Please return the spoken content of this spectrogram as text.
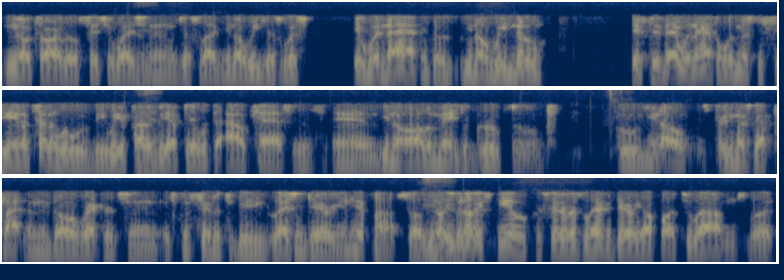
you know, to our little situation, and just like you know, we just wish it wouldn't have happened because you know we knew if th- that wouldn't happen with Mr. C, ain't no telling where we would be. We'd probably be up there with the OutKasts and you know all the major groups who who you know has pretty much got platinum and gold records and is considered to be legendary in hip hop. So you know, even though they still consider us legendary off our two albums, but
